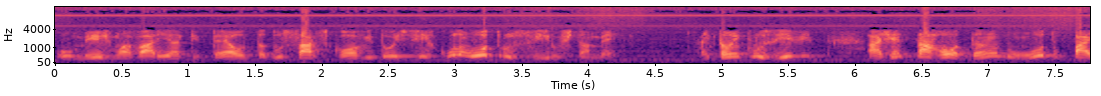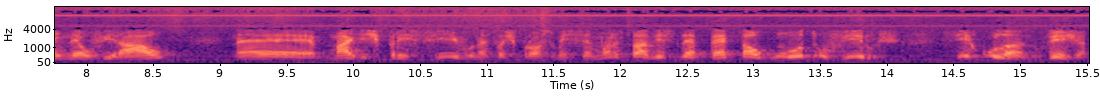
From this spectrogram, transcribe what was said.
ou mesmo a variante Delta do SARS-CoV-2. Circulam outros vírus também. Então, inclusive, a gente está rodando um outro painel viral né, mais expressivo nessas próximas semanas para ver se detecta algum outro vírus circulando. Veja,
